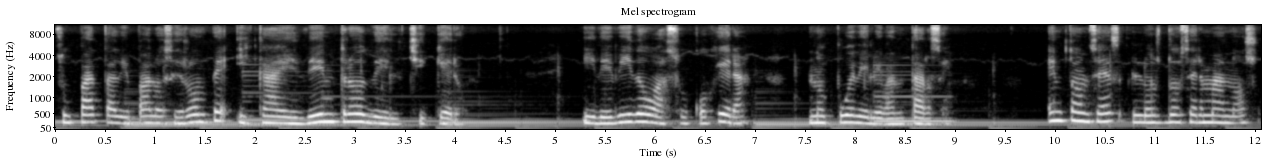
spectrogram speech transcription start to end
su pata de palo se rompe y cae dentro del chiquero. Y debido a su cojera, no puede levantarse. Entonces los dos hermanos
